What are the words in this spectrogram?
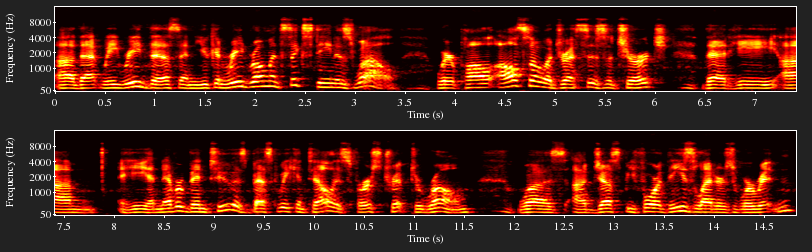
uh, that we read this, and you can read Romans 16 as well, where Paul also addresses a church that he um, he had never been to, as best we can tell. His first trip to Rome was uh, just before these letters were written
